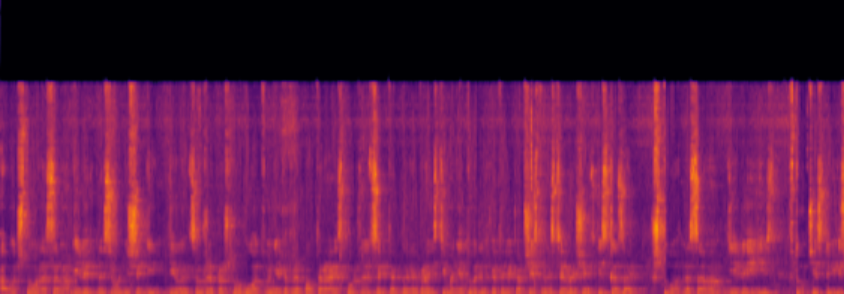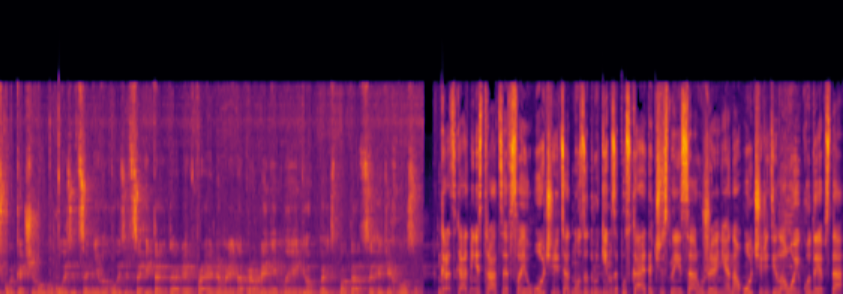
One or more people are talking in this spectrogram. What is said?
а вот что на самом деле на сегодняшний день делается, уже прошло год, у некоторые полтора используются и так далее. Провести мониторинг, это я к общественности обращаюсь, и сказать, что на самом деле есть. В том числе и сколько чего вывозится, не вывозится и так далее. В правильном ли направлении мы идем по эксплуатации этих лосов. Городская администрация, в свою очередь, одно за другим запускает очистные сооружения. На очереди Лао и Кудепста.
